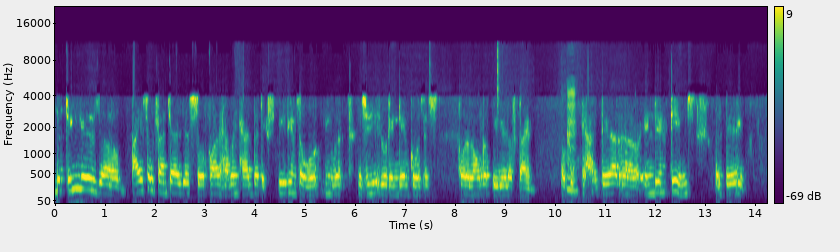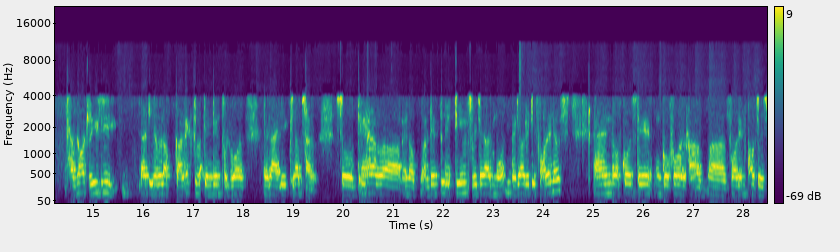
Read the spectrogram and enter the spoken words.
the thing is, uh, ISL franchises so far haven't had that experience of working with really good Indian coaches for a longer period of time. Okay, yeah, they are uh, Indian teams, but they have not really that level of connect with Indian football that I clubs have. So they have, uh, you know, they play teams which are more majority foreigners, and of course they go for uh, uh, foreign coaches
